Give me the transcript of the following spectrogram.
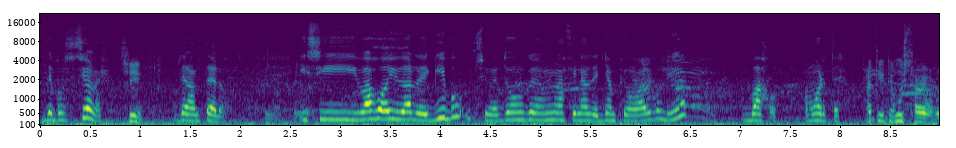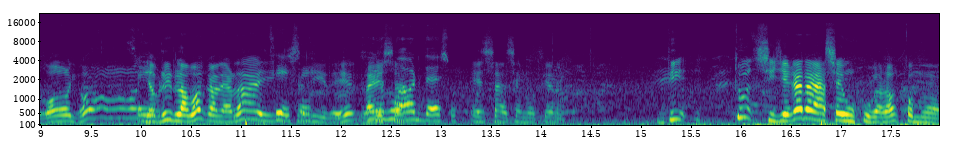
De posiciones, Sí, delantero. delantero. Y si bajo a ayudar al equipo, si me tengo que ir en una final de Champions o algo, liga, bajo, a muerte. A ti te gusta el gol y, ¡oh! Sí. y abrir la boca, ¿verdad? Y Sí, sí. salir, ¿eh? La- un esa- jugador de eso. esas emociones. Di- tú, si llegaras a ser un jugador como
